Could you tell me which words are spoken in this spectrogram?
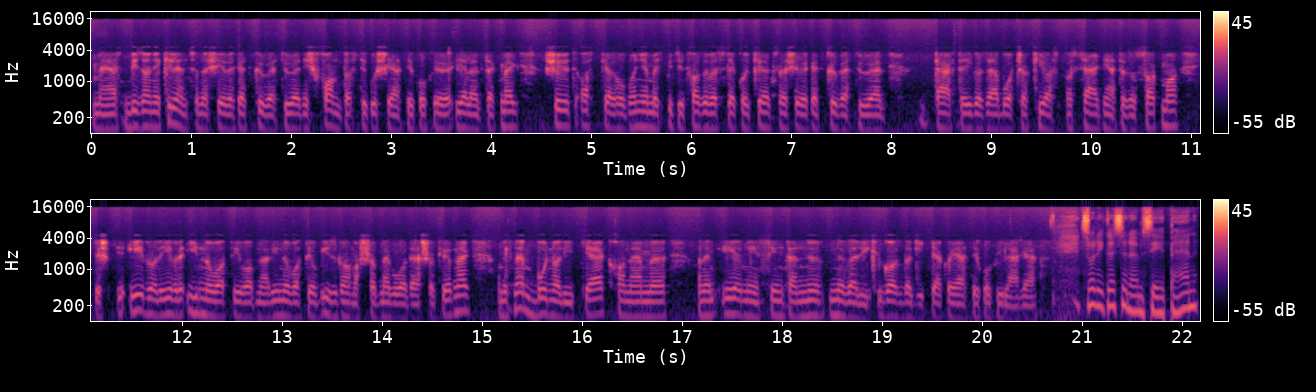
mert bizony a 90-es éveket követően is fantasztikus játékok jelentek meg, sőt azt kell, hogy mondjam, egy picit hazavesztek, hogy 90-es éveket követően tárta igazából csak ki azt a szárnyát ez a szakma, és évről évre innovatívabbnál innovatívabb, izgalmasabb megoldások jönnek, amik nem bonyolítják, hanem, hanem élmény szinten növelik, gazdagítják a játékok világát. Zoli, köszönöm szépen.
